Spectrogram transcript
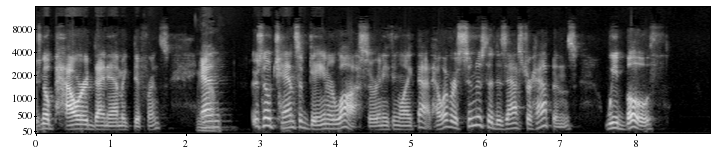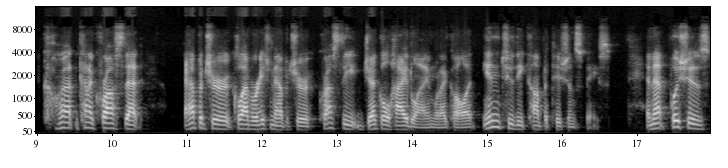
there's no power dynamic difference. Yeah. And there's no chance of gain or loss or anything like that. However, as soon as the disaster happens, we both kind of cross that aperture, collaboration aperture, cross the Jekyll Hyde line, what I call it, into the competition space. And that pushes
